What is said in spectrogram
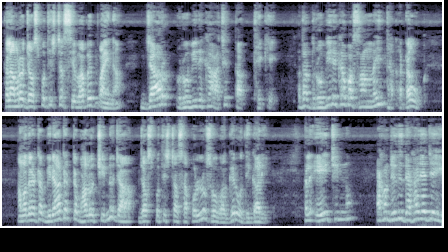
তাহলে আমরা যশ প্রতিষ্ঠা সেভাবে পাই না, যার রবি রেখা আছে তার থেকে। অর্থাৎ রবি রেখা বা সানলাইন থাকাটাও আমাদের একটা বিরাট একটা ভালো চিহ্ন যা যশ প্রতিষ্ঠা সাফল্য সৌভাগ্যের অধিকারী। তাহলে এই চিহ্ন, এখন যদি দেখা যায় যে এই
